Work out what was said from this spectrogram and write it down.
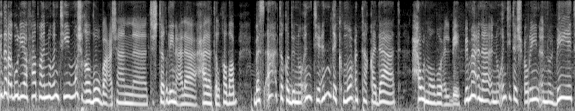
أقدر أقول يا فاطمة إنه انت مش غضوبة عشان تشتغلين على حالة الغضب بس أعتقد إنه انت عندك معتقدات حول موضوع البيت بمعنى إنه انت تشعرين إنه البيت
